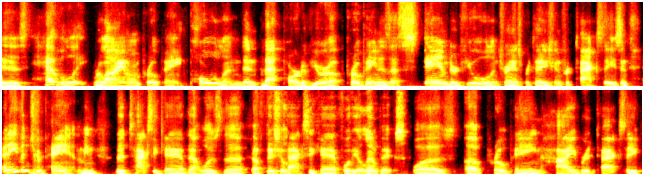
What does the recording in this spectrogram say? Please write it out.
is heavily relying on propane. Poland and that part of Europe, propane is a standard fuel in transportation for taxis and, and even Japan. I mean, the taxi cab that was the official taxi cab for the Olympics was a propane hybrid taxi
